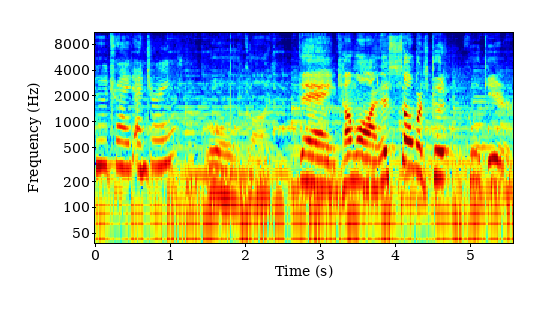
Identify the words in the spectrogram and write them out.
who tried entering. Oh god. Dang, come on. There's so much good cool gear.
